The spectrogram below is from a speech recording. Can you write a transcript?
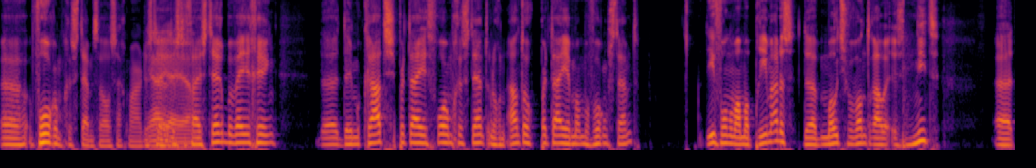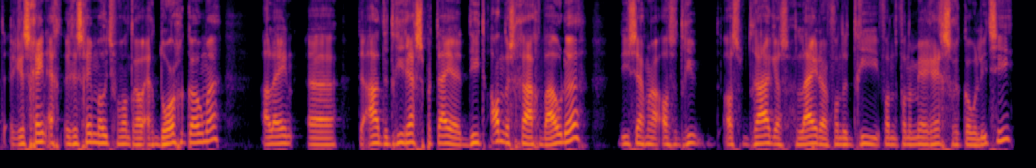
eh voor hem gestemd wel, zeg maar. Dus, Ja, de, ja, dus de. Vijf Sterrenbeweging, de Democratische Partij heeft voor hem gestemd. En nog een aantal partijen hebben allemaal voor hem gestemd. Die vonden hem allemaal prima. Dus de motie voor wantrouwen is niet... eh, er, is geen echt, er is geen motie voor wantrouwen echt doorgekomen. Alleen eh, de, de drie rechtse partijen die het anders graag wouden... die zeg maar als, drie, als Draghi als leider van de, drie, van, van de meer rechtsere coalitie...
